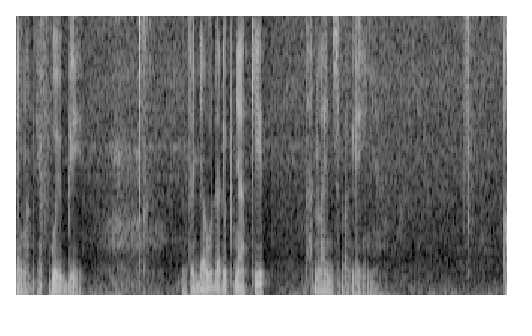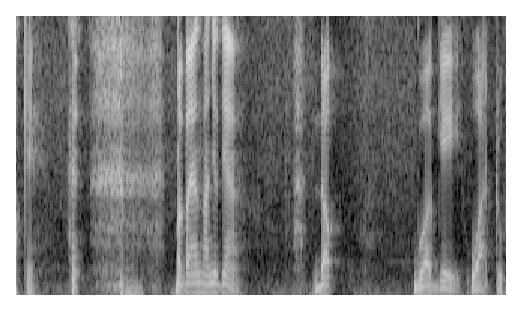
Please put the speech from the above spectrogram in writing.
dengan FWB. Jauh dari penyakit dan lain sebagainya. Oke. Pertanyaan selanjutnya. Dok, gua gay. Waduh.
